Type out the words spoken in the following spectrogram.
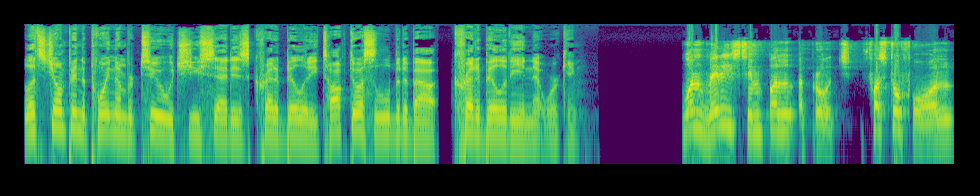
Let's jump into point number two which you said is credibility. Talk to us a little bit about credibility in networking. One very simple approach. First of all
